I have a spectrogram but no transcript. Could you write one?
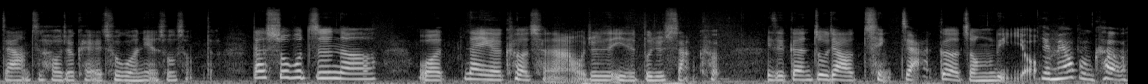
这样之后就可以出国念书什么的。但殊不知呢，我那一个课程啊，我就是一直不去上课。一直跟助教请假，各种理由也没有补课，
